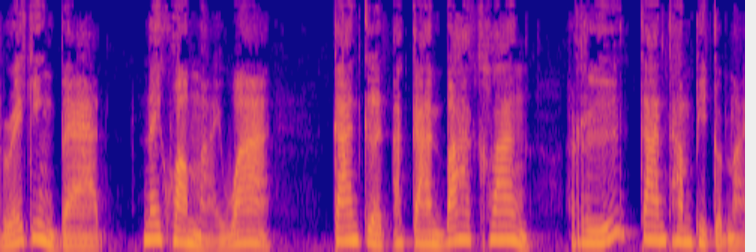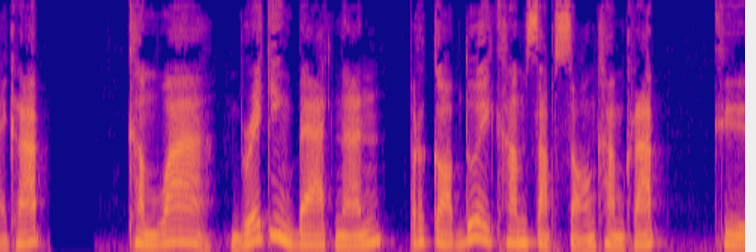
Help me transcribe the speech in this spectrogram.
Breaking Bad ในความหมายว่า การเกิดอาการบ้าคลั่ง หรือการทำผิดกฎหมายครับคำว่า breaking bad นั้นประกอบด้วยคำศัพท์สองคำครับ คือ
